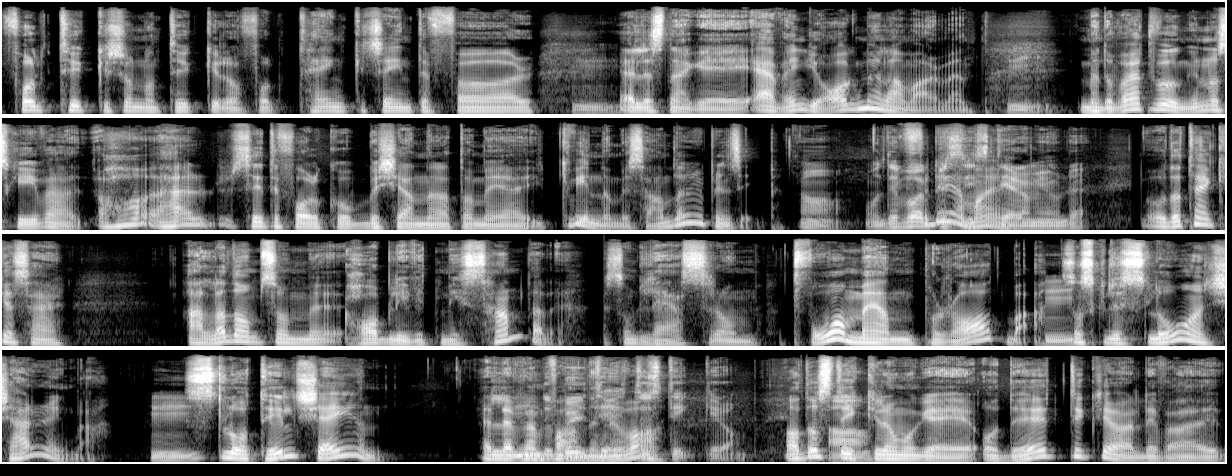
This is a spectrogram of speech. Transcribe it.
folk tycker som de tycker och folk tänker sig inte för. Eller såna grejer. Även jag mellan varven. Men då var jag tvungen att skriva. Här sitter folk och bekänner att de är kvinnomisshandlare i princip. Ja, och det var För det precis det, ju. de gjorde. Och då tänker jag så här. Alla de som har blivit misshandlade, som läser om två män på rad bara, Mm. som skulle slå en kärring. Bara. Slå till tjejen. Eller vem då fan det nu till- Då var. sticker de. Ja, då sticker de och grejer. Och det tycker jag det var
